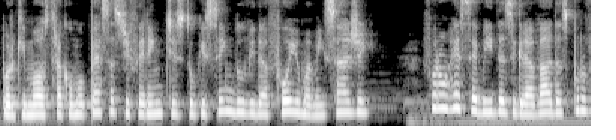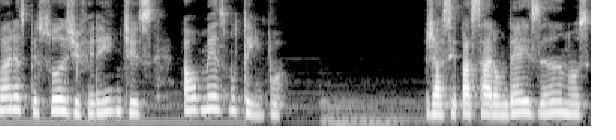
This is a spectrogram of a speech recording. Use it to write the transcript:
porque mostra como peças diferentes do que sem dúvida foi uma mensagem foram recebidas e gravadas por várias pessoas diferentes ao mesmo tempo. Já se passaram dez anos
